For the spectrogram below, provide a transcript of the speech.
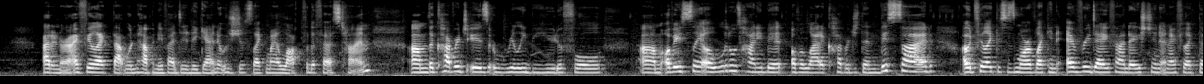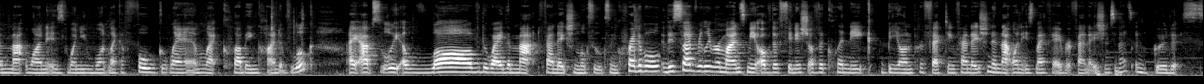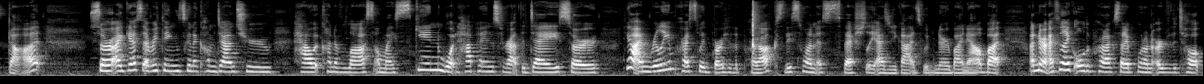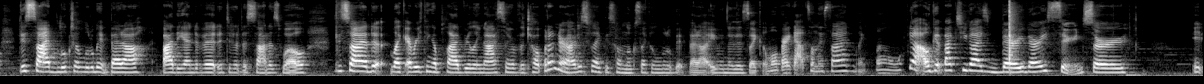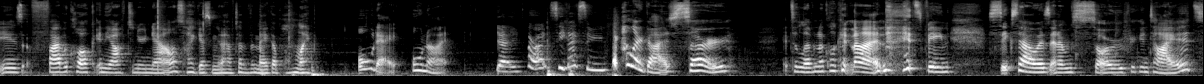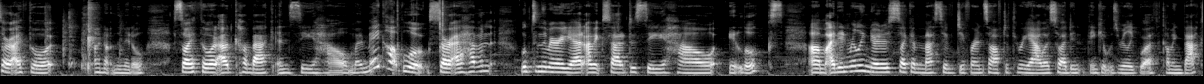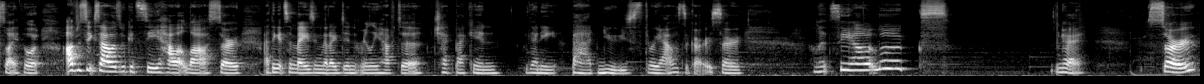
I don't know. I feel like that wouldn't happen if I did it again. It was just like my luck for the first time. Um, the coverage is really beautiful. Um, obviously, a little tiny bit of a lighter coverage than this side. I would feel like this is more of like an everyday foundation, and I feel like the matte one is when you want like a full glam, like clubbing kind of look. I absolutely love the way the matte foundation looks. It looks incredible. This side really reminds me of the finish of the Clinique Beyond Perfecting foundation, and that one is my favorite foundation. So that's a good start. So I guess everything's gonna come down to how it kind of lasts on my skin, what happens throughout the day. So yeah, I'm really impressed with both of the products. This one especially, as you guys would know by now. But I don't know, I feel like all the products that I put on over the top, this side looked a little bit better by the end of it. It did at the side as well. This side, like everything applied really nicely over the top. But I don't know, I just feel like this one looks like a little bit better, even though there's like more breakouts on this side. Like, well, yeah, I'll get back to you guys very, very soon. So it is five o'clock in the afternoon now, so I guess I'm gonna have to have the makeup on like all day, all night. Yay. All right, see you guys soon. Hello, guys. So it's 11 o'clock at night. It's been six hours and I'm so freaking tired. So I thought, I'm oh, not in the middle. So I thought I'd come back and see how my makeup looks. So I haven't looked in the mirror yet. I'm excited to see how it looks. Um, I didn't really notice like a massive difference after three hours. So I didn't think it was really worth coming back. So I thought after six hours, we could see how it lasts. So I think it's amazing that I didn't really have to check back in with any bad news three hours ago. So let's see how it looks. Okay, so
